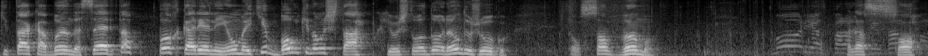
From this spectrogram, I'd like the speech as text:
que tá acabando a série, tá porcaria nenhuma, e que bom que não está, porque eu estou adorando o jogo. Então só vamos. Olha só.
